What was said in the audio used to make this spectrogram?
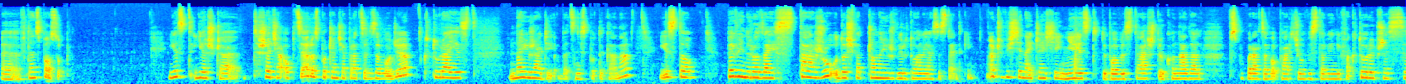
e, w ten sposób. Jest jeszcze trzecia opcja rozpoczęcia pracy w zawodzie, która jest najrzadziej obecnie spotykana. Jest to pewien rodzaj stażu doświadczonej już wirtualnej asystentki. Oczywiście najczęściej nie jest typowy staż, tylko nadal współpraca w oparciu o wystawienie faktury przez,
